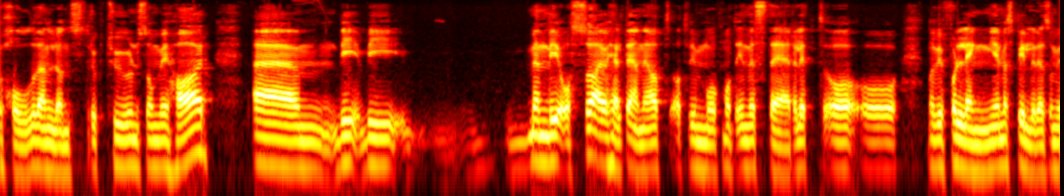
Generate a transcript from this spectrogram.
beholde den lønnsstrukturen som vi har. Eh, vi, vi men vi også er jo helt enige i at, at, vi må på en måte investere litt. Og, og når vi forlenger med spillere som,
